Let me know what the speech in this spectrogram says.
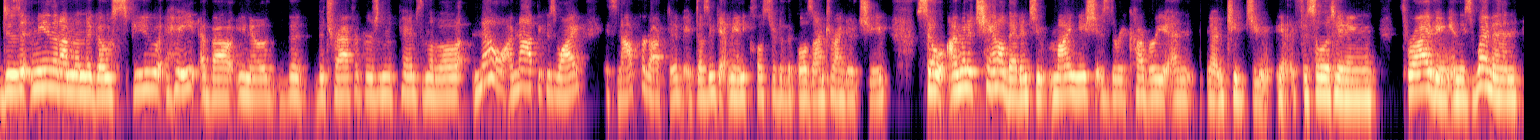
Does it mean that i'm going to go spew hate about you know the the traffickers and the pimps and the blah, blah? no i'm not because why? It's not productive. It doesn't get me any closer to the goals i'm trying to achieve. So i'm going to channel that into my niche is the recovery and, and teaching you know, facilitating thriving in these women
